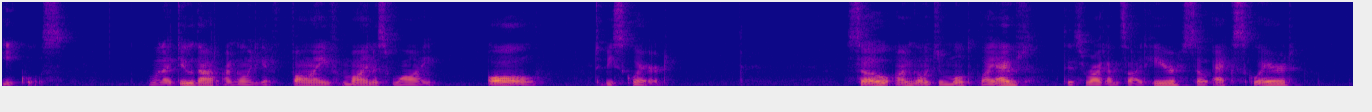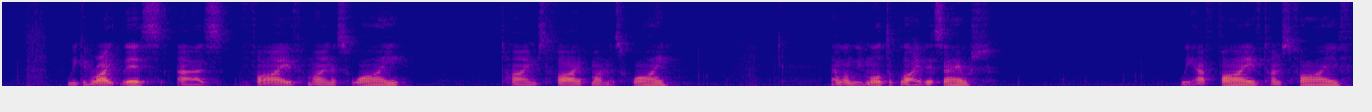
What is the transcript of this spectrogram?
equals. When I do that, I'm going to get 5 minus y all to be squared. So I'm going to multiply out this right hand side here, so x squared, we can write this as 5 minus y times 5 minus y, and when we multiply this out, we have 5 times 5,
